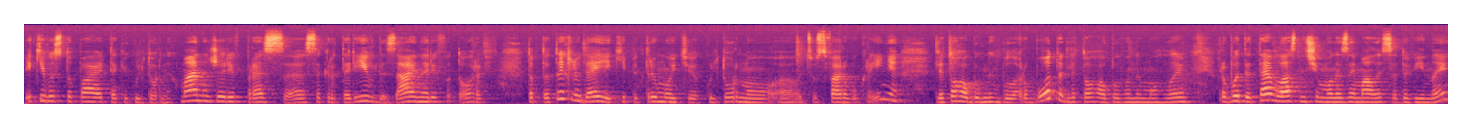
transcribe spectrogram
які виступають, так і культурних менеджерів, прес-секретарів, дизайнерів, фотографів, тобто тих людей, які підтримують культурну цю сферу в Україні, для того, аби в них була робота, для того, аби вони могли робити те, власне, чим вони займалися до війни,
